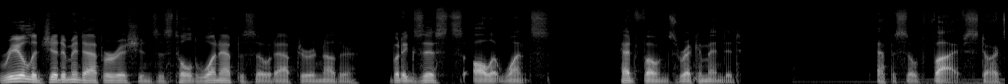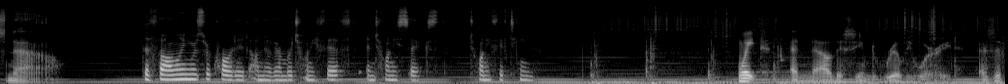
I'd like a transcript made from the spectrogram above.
Real Legitimate Apparitions is told one episode after another, but exists all at once. Headphones recommended. Episode 5 starts now. The following was recorded on November 25th and 26th, 2015. Wait, And now they seemed really worried, as if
